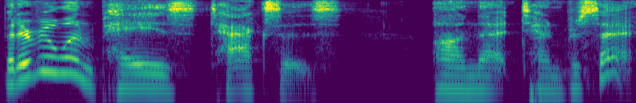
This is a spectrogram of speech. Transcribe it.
But everyone pays taxes on that 10%.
